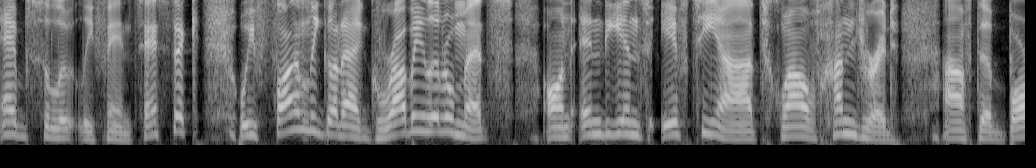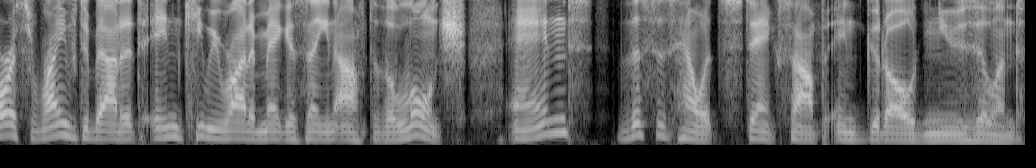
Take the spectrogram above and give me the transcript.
absolutely fantastic. We finally got our grubby little mitts on Indian's FTR 1200 after Boris raved about it in Kiwi Rider magazine after the launch. And this is how it stacks up in good old New Zealand.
